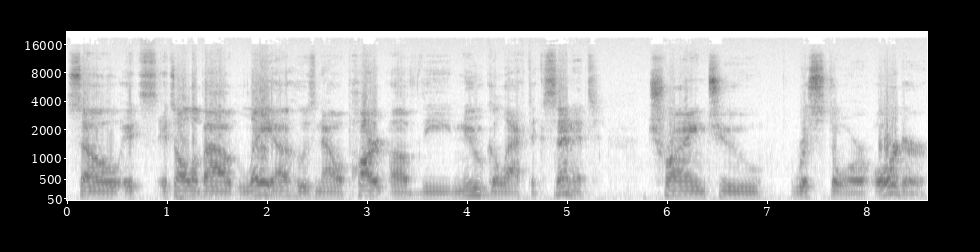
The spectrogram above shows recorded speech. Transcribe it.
So it's it's all about Leia, who's now a part of the new Galactic Senate, trying to restore order.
